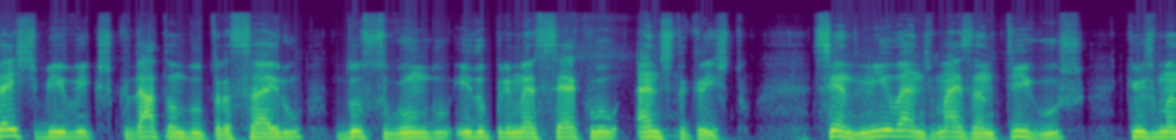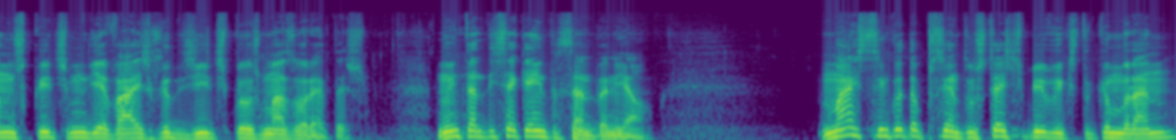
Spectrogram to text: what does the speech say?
textos bíblicos que datam do terceiro, do segundo e do primeiro século antes de Cristo, sendo mil anos mais antigos que os manuscritos medievais redigidos pelos masoretas. No entanto, isso é que é interessante, Daniel. Mais de 50% dos textos bíblicos de Qumran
